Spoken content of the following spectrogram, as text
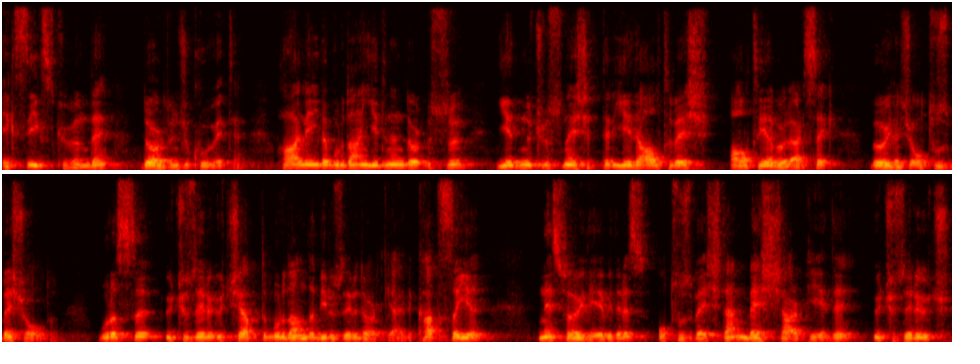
eksi x kübünde dördüncü kuvveti. Haliyle buradan 7'nin dörtlüsü 7'nin üçlüsüne eşittir. 7 6 5 6'ya bölersek böylece 35 oldu. Burası 3 üzeri 3 yaptı. Buradan da 1 üzeri 4 geldi. Kat sayı ne söyleyebiliriz? 35'ten 5 çarpı 7 3 üzeri 3.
